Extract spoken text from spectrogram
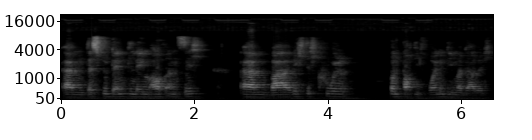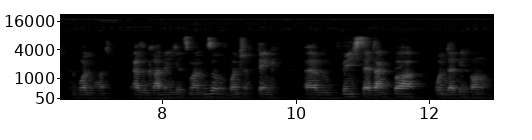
ähm, das Studentenleben auch an sich ähm, war richtig cool und auch die Freunde, die man dadurch gewonnen hat. Also gerade wenn ich jetzt mal an unsere Freundschaft denke, ähm, bin ich sehr dankbar und da wird auch noch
